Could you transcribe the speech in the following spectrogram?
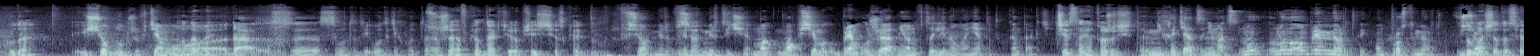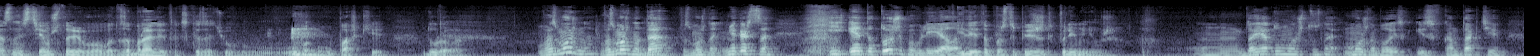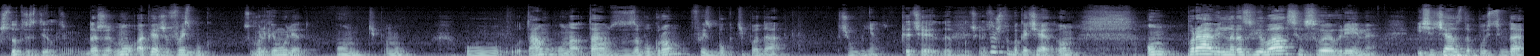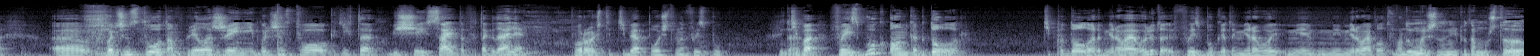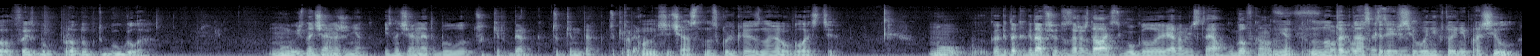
Куда? Еще глубже в тему, Ну, давай. да, с, с вот, этой, вот этих вот... Слушай, а ВКонтакте вообще сейчас как думаешь? все, мер, всё? мер- мертвечина. М- вообще, прям уже от нее нафталином воняет от ВКонтакте. Честно, я тоже считаю. Не хотят заниматься... Ну, ну он прям мертвый. Он просто мертв. Думаешь, это связано с тем, что его вот забрали, так сказать, у, у, у Пашки Дурова? Возможно, возможно, да. Да. Возможно, мне кажется, и это тоже повлияло. Или это просто пережиток времени уже? Да, я думаю, что зна- можно было из, из ВКонтакте Что-то сделать? даже, ну, опять же, Facebook. Сколько ему лет? Он, типа, ну, у, там, у, там за бугром Facebook, типа, да. Почему бы нет? Качает, да, Не получается? то чтобы качает, он, он правильно развивался в свое время. И сейчас, допустим, да, э, большинство там приложений, большинство каких-то вещей, сайтов и так далее, просит от тебя почту на Facebook. Да. Типа, Facebook, он как доллар. Типа, доллар мировая валюта, Facebook это мировой, ми- ми- мировая платформа. Думаешь, это не потому, что Facebook продукт Гугла? Ну, изначально же нет. Изначально это был Цукерберг. Цукерберг. Так Цукерберг. он и сейчас, насколько я знаю, у власти. Ну, когда, когда все это зарождалось, Google рядом не стоял. Google в кон- Нет, но в- тогда, в- скорее всего, никто не просил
